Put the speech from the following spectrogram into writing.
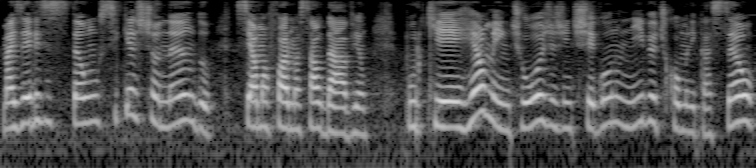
mas eles estão se questionando se é uma forma saudável, porque realmente hoje a gente chegou no nível de comunicação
